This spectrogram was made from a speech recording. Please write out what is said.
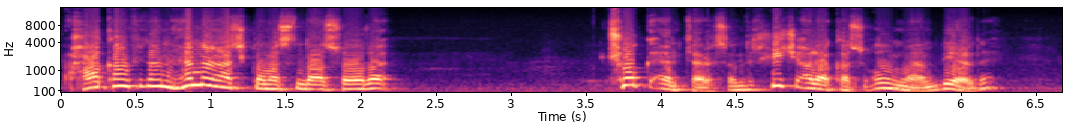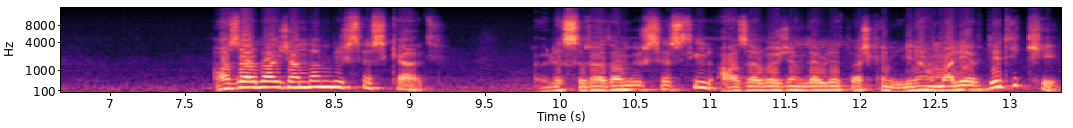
Hakan Fidan'ın hemen açıklamasından sonra çok enteresandır. Hiç alakası olmayan bir yerde Azerbaycan'dan bir ses geldi. Öyle sıradan bir ses değil. Azerbaycan Devlet Başkanı İlham Aliyev dedi ki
